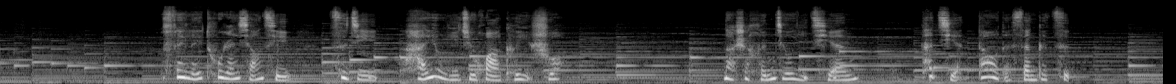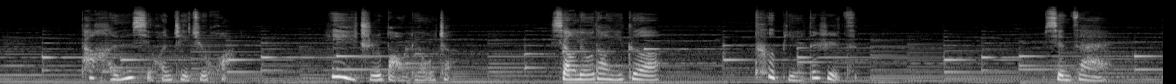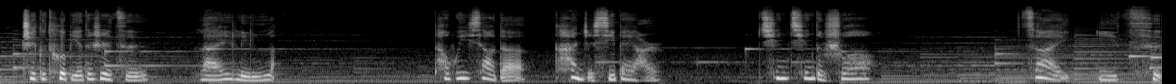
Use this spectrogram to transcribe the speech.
飞雷突然想起自己还有一句话可以说。那是很久以前，他捡到的三个字。他很喜欢这句话，一直保留着，想留到一个特别的日子。现在，这个特别的日子来临了。他微笑的看着西贝尔，轻轻的说：“再一次。”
